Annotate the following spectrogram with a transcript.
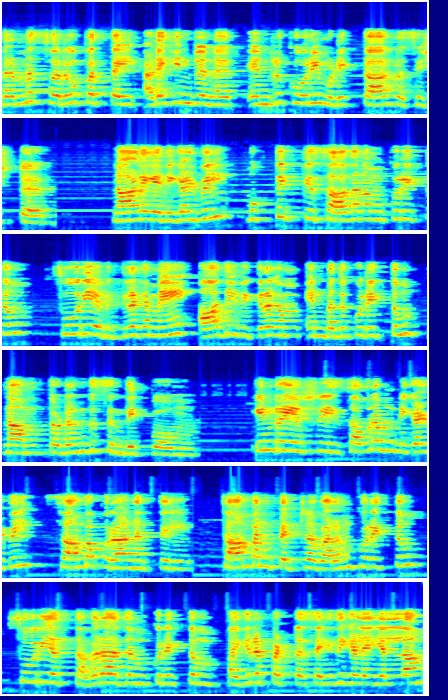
பிரம்மஸ்வரூபத்தை அடைகின்றனர் என்று கூறி முடித்தார் வசிஷ்டர். நாளைய நிகழ்வில் முக்திக்கு சாதனம் குறித்தும் சூரிய விக்கிரகமே ஆதி விக்கிரகம் என்பது குறித்தும் நாம் தொடர்ந்து சிந்திப்போம். இன்றைய ஸ்ரீ சௌரம் நிகழ்வில் சாம்ப புராணத்தில் சாம்பன் பெற்ற வரம் குறித்தும் சூரிய ஸ்தவராஜம் குறித்தும் பகிரப்பட்ட செய்திகளை எல்லாம்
